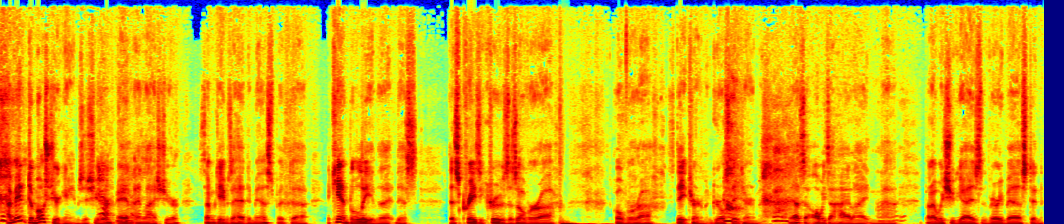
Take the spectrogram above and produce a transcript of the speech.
I made it to most of your games this year Yeah. and, and last year. Some games I had to miss, but uh, I can't believe that this this crazy cruise is over uh, over uh, state tournament, girls state tournament. That's a, always a highlight. And uh, but I wish you guys the very best and.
